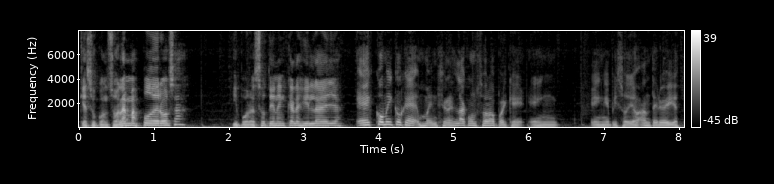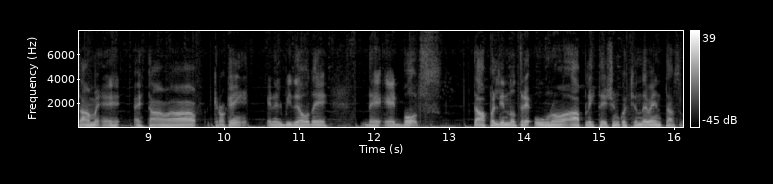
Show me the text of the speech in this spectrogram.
que su consola es más poderosa y por eso tienen que elegirla a ella. Es cómico que menciones la consola porque en, en episodios anteriores yo estaba, eh, estaba, creo que en el video de, de Xbox estaba perdiendo 3-1 a PlayStation en cuestión de ventas.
